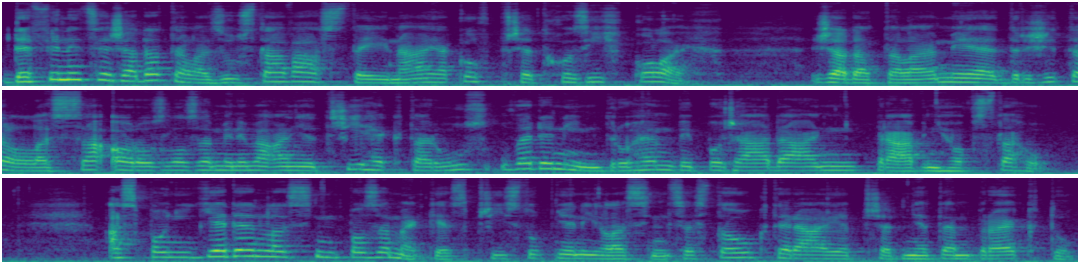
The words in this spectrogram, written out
Definice žadatele zůstává stejná jako v předchozích kolech. Žadatelem je držitel lesa o rozloze minimálně 3 hektarů s uvedeným druhem vypořádání právního vztahu. Aspoň jeden lesní pozemek je zpřístupněný lesní cestou, která je předmětem projektu.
